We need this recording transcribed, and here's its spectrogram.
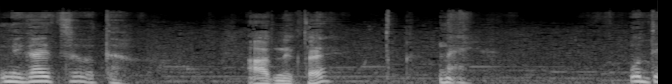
निघायचं होतं. आज निघताय? नाही. उद्या.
